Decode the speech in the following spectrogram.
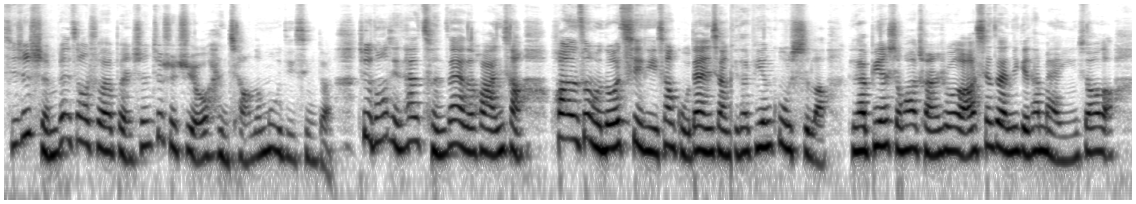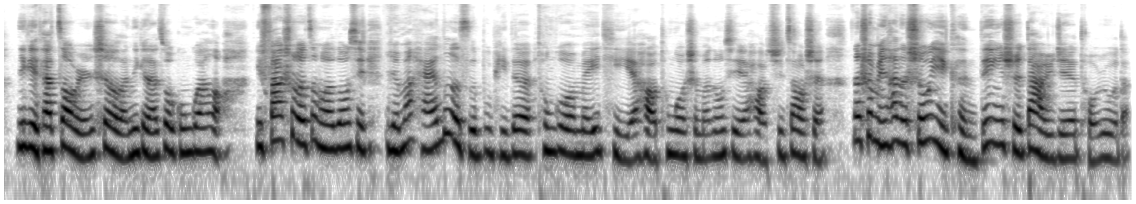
其实神被造出来本身就是具有很强的目的性的。这个东西它存在的话，你想花了这么多气力，像古代你想给他编故事了，给他编神话传说了，啊，现在你给他买营销了，你给他造人设了，你给他做公关了，你发出了这么多东西，人们还乐此不疲的通过媒体也好，通过什么东西也好去造神，那说明他的收益肯定是大于这些投入的。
